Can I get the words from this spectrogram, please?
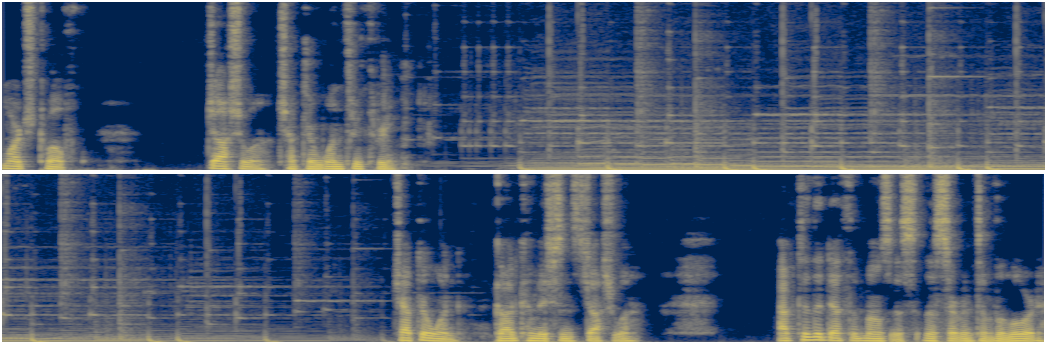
March 12th. Joshua chapter 1 through 3. Chapter 1 God commissions Joshua. After the death of Moses, the servant of the Lord,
